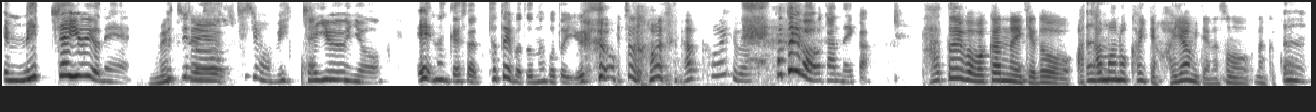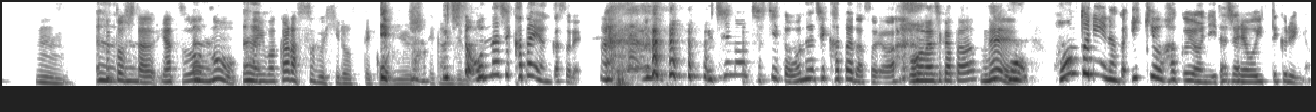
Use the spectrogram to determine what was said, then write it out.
え、めっちゃ言うよね。めっうちちゃ言う。の父もめっちゃ言うんよ。え、なんかさ、例えばどんなこと言う？例 えちょっと待って例ええばわかんないか。ば例えばわかんないけど頭の回転早みたいなそのなんかこうん。う、うん。うん。ふとしたやつをうん。のうん。会話からすぐ拾ってこう言うって感うちと同じ方やんか、それ。うちの父と同じ方だ、それは。同じ方ねえ。もう本当になんか息を吐くようにダジャレを言ってくるんよ。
